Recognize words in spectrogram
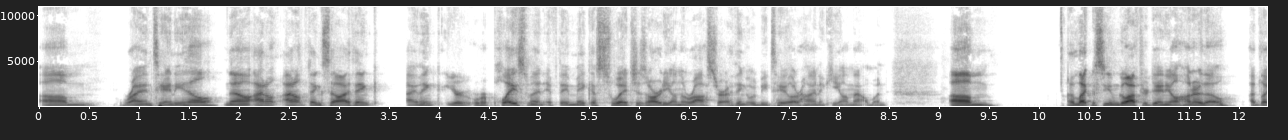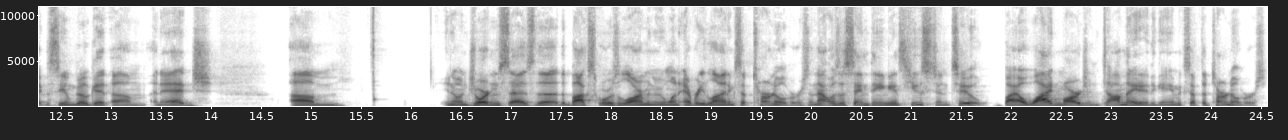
um, Ryan Tannehill? No, I don't. I don't think so. I think I think your replacement, if they make a switch, is already on the roster. I think it would be Taylor Heinicke on that one. Um, I'd like to see him go after Danielle Hunter, though. I'd like to see him go get um, an edge. Um, you know, and Jordan says the the box score was alarming. We won every line except turnovers, and that was the same thing against Houston too, by a wide margin. Dominated the game except the turnovers.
